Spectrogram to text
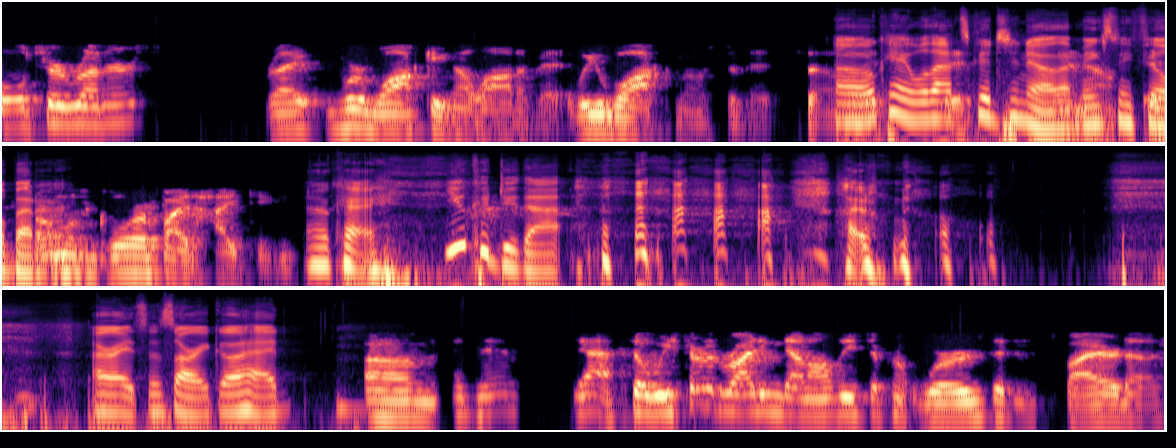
ultra runners, right? We're walking a lot of it. We walk most of it. So Oh, okay. Well, that's good to know. That makes know, me feel it's better. Almost glorified hiking. Okay. you could do that. I don't know. All right. So sorry. Go ahead. Um, and then, yeah, so we started writing down all these different words that inspired us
